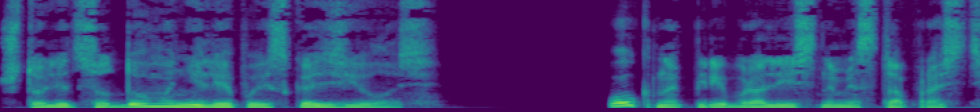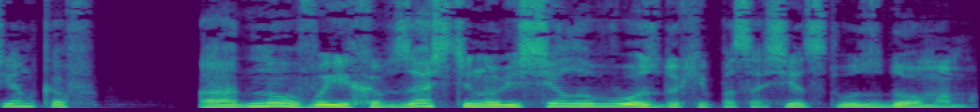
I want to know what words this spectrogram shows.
что лицо дома нелепо исказилось. Окна перебрались на места простенков, а одно, выехав за стену, висело в воздухе по соседству с домом.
